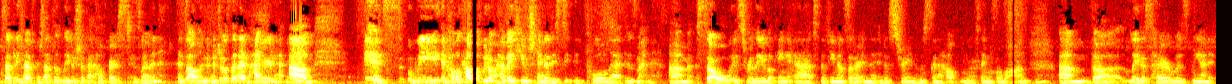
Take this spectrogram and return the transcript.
75% of the leadership at Health First is women. It's all individuals that I've hired. Um, it's we in public health we don't have a huge candidacy pool that is men um, so it's really looking at the females that are in the industry and who's going to help move things along mm-hmm. um, the latest hire was leanne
